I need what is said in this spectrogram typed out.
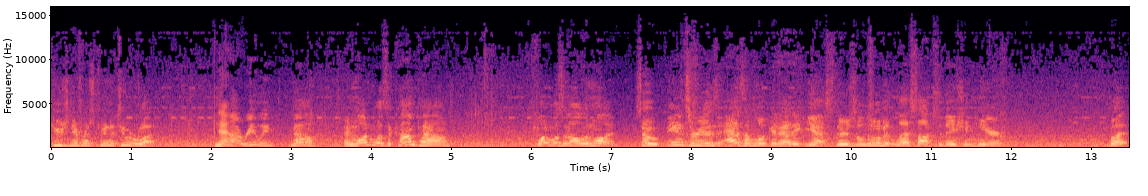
Huge difference between the two or what? No. Not really, no. And one was a compound, one was an all-in-one. So the answer is, as I'm looking at it, yes, there's a little bit less oxidation here, but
